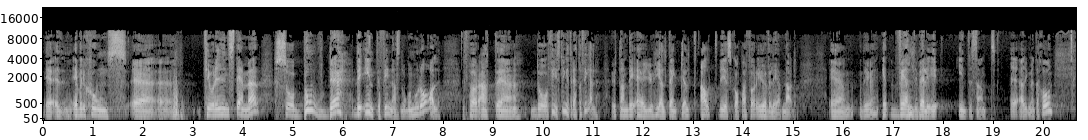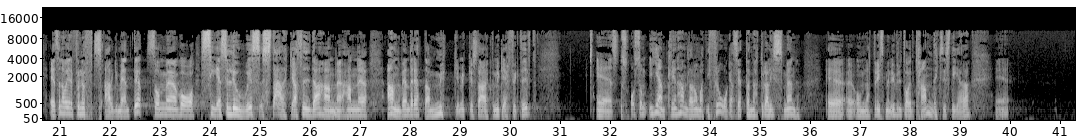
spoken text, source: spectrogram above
eh, evolutionsteorin eh, eh, stämmer, så borde det inte finnas någon moral. För att då finns det inget rätt och fel. Utan det är ju helt enkelt allt vi är skapade för är överlevnad. Det är ett väldigt, väldigt intressant argumentation. Eh, sen har vi förnuftsargumentet som eh, var C.S. Lewis starka sida. Han, eh, han använde detta mycket, mycket starkt och mycket effektivt. Som egentligen handlar om att ifrågasätta naturalismen. Om naturalismen överhuvudtaget kan existera.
